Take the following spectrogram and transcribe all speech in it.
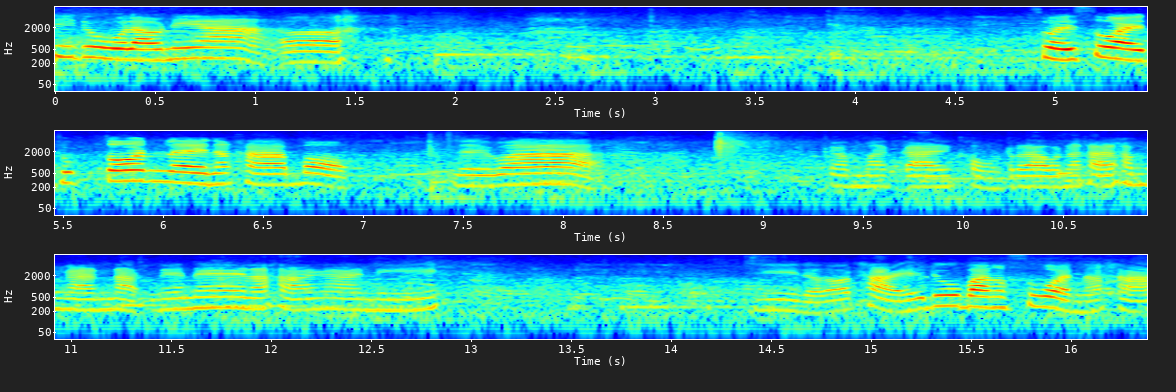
ที่ดูแล้วเนี่ยเออสวย ๆ ทุกต้นเลยนะคะ บอกเลยว่า กรรมการของเรานะคะทำงานหนักแน่ ๆ นะคะ งานนี้ นี่เดี๋ยวเราถ่ายให้ดูบางส่วนนะคะ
